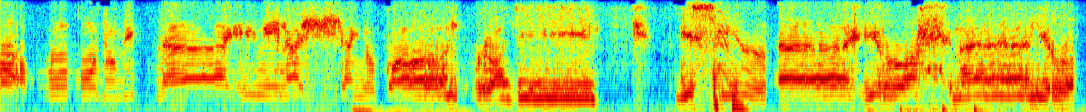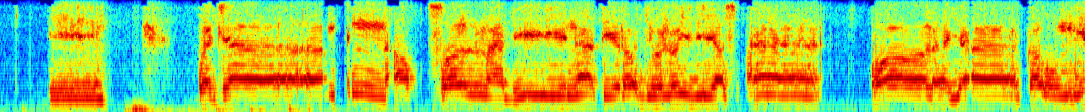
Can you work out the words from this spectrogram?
A'udzu billahi minasyaitonir rajim. Bismillahirrahmanirrahim. وجاء من أقصى المدينة رجل يسعى Qala ya qaumi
